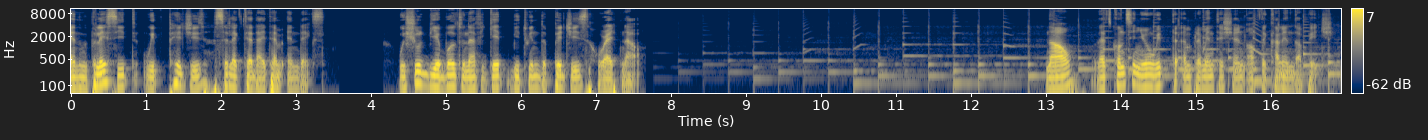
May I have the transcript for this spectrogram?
and replace it with pages selected item index. We should be able to navigate between the pages right now. Now, let's continue with the implementation of the calendar page.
